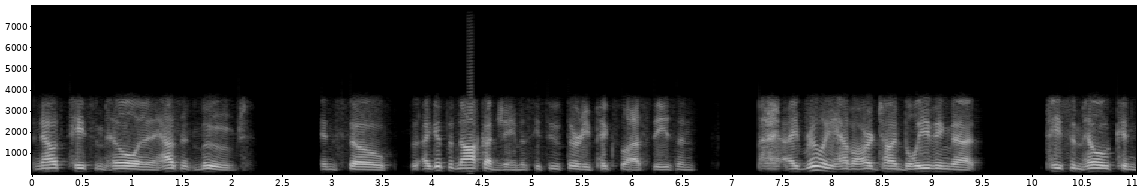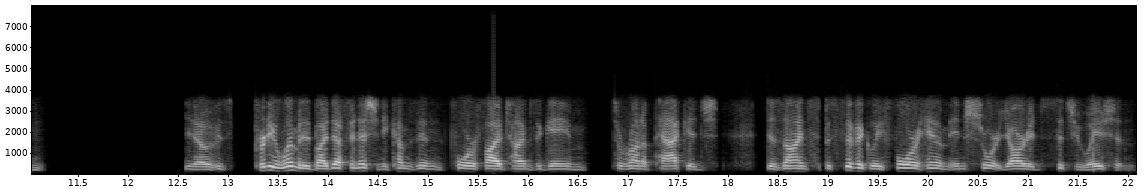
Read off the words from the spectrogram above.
And now it's Taysom Hill, and it hasn't moved. And so I get the knock on Jameis. He threw 30 picks last season, but I, I really have a hard time believing that Taysom Hill can you know, who's pretty limited by definition. He comes in four or five times a game to run a package designed specifically for him in short yardage situations.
